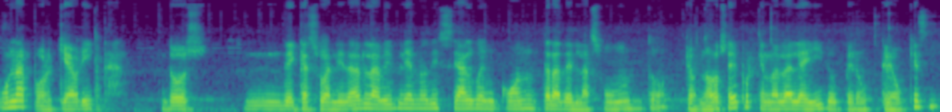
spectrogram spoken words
Una, porque ahorita. Dos, de casualidad la Biblia no dice algo en contra del asunto. Yo no lo sé porque no la he leído, pero creo que sí.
